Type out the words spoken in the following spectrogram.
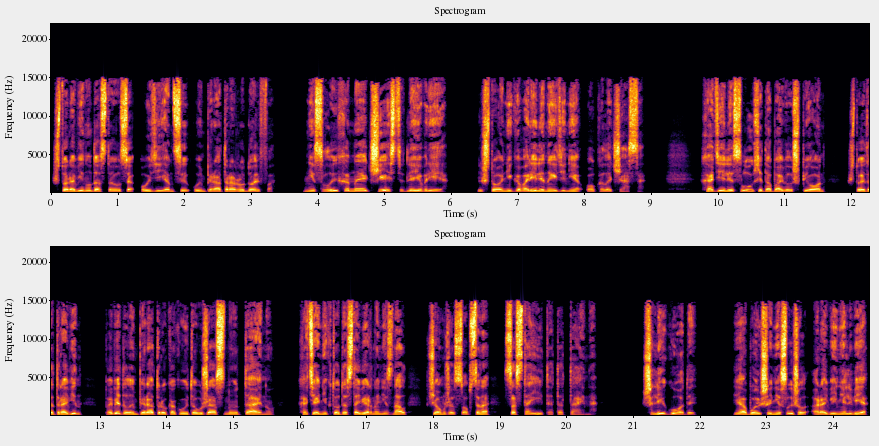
что Равин удостоился аудиенции у императора Рудольфа. Неслыханная честь для еврея и что они говорили наедине около часа. Ходили слухи, добавил шпион, что этот Равин поведал императору какую-то ужасную тайну, хотя никто достоверно не знал, в чем же, собственно, состоит эта тайна. Шли годы. Я больше не слышал о Равине Льве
